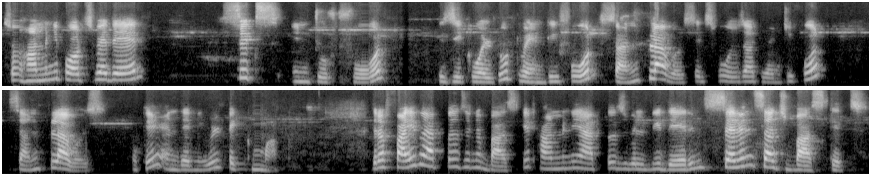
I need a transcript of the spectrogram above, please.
So how many pots were there? Six into four is equal to 24 sunflowers. 6 fours are 24 sunflowers. Okay, and then you will tick mark. There are five apples in a basket. How many apples will be there in seven such baskets?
